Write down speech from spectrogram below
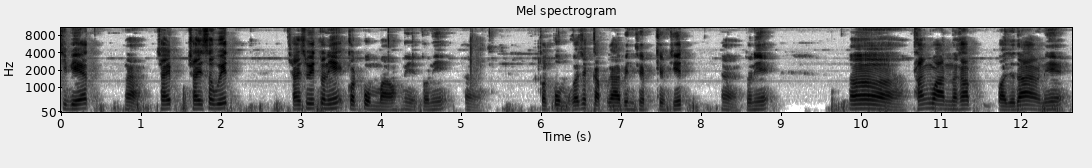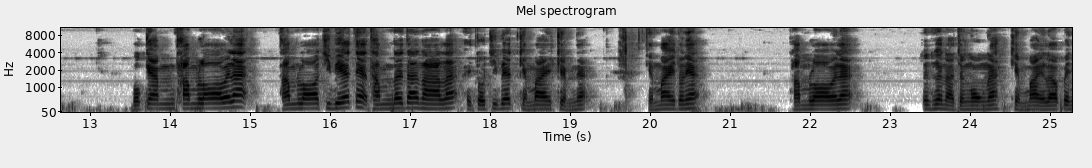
GPS อ่าใช้ใช้สวิตช์ใช้สวิตช์ตัวนี้กดปุ่มเมาส์นี่ตัวนี้อ่ากดปุ่มก็จะกลับกลายเป็นเข็มเข็มทิศอ่าตัวนี้เอ่อทั้งวันนะครับกว่าจะได้วันนี้ โปรแกรมทำรอไว้แล้ว ทำรอ GPS เนี่ยทำได้ได้นานแล้วไอ้ตัว GPS เข็มไม้เข็มเนี่ยเข็มไม้ตัวเนี้ยทำรอไว้แล้วเพื่อนๆอาจจะงงนะ เข็มไม้แล้วเป็น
